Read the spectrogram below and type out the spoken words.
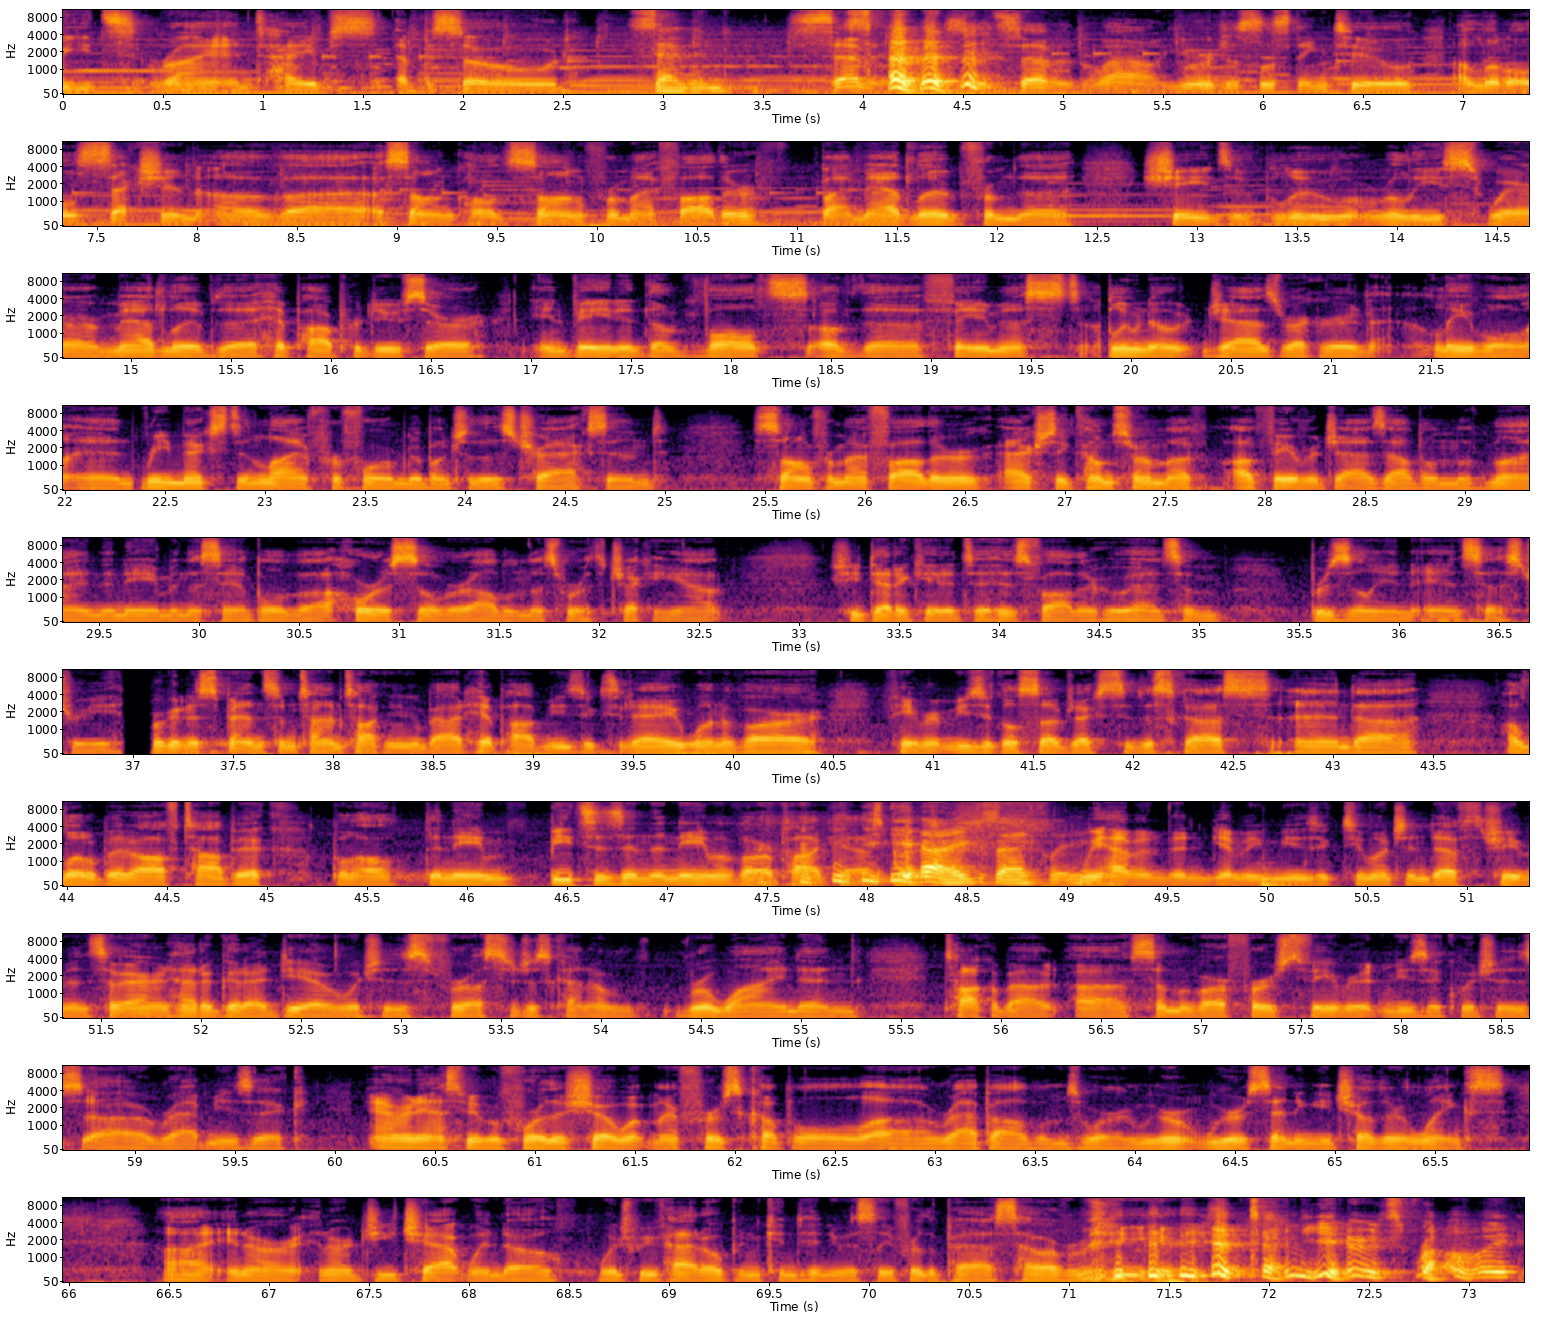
MRB. Welcome to Beats, Ryan Types, episode seven. Seven. episode seven. Wow. You were just listening to a little section of uh, a song called Song for My Father by Madlib from the Shades of Blue release, where Madlib, the hip hop producer, invaded the vaults of the famous Blue Note jazz record label and remixed and live performed a bunch of those tracks. And Song for My Father actually comes from a, a favorite jazz album of mine, the name and the sample of a Horace Silver album that's worth checking out. She dedicated to his father, who had some Brazilian ancestry. We're going to spend some time talking about hip hop music today, one of our favorite musical subjects to discuss, and uh, a little bit off topic. Well, the name Beats is in the name of our podcast. yeah, exactly. We haven't been giving music too much in depth treatment, so Aaron had a good idea, which is for us to just kind of rewind and talk about uh, some of our first favorite music, which is uh, rap music. Aaron asked me before the show what my first couple uh, rap albums were, and we were we were sending each other links uh, in our in our G Chat window, which we've had open continuously for the past however many years, ten years probably.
